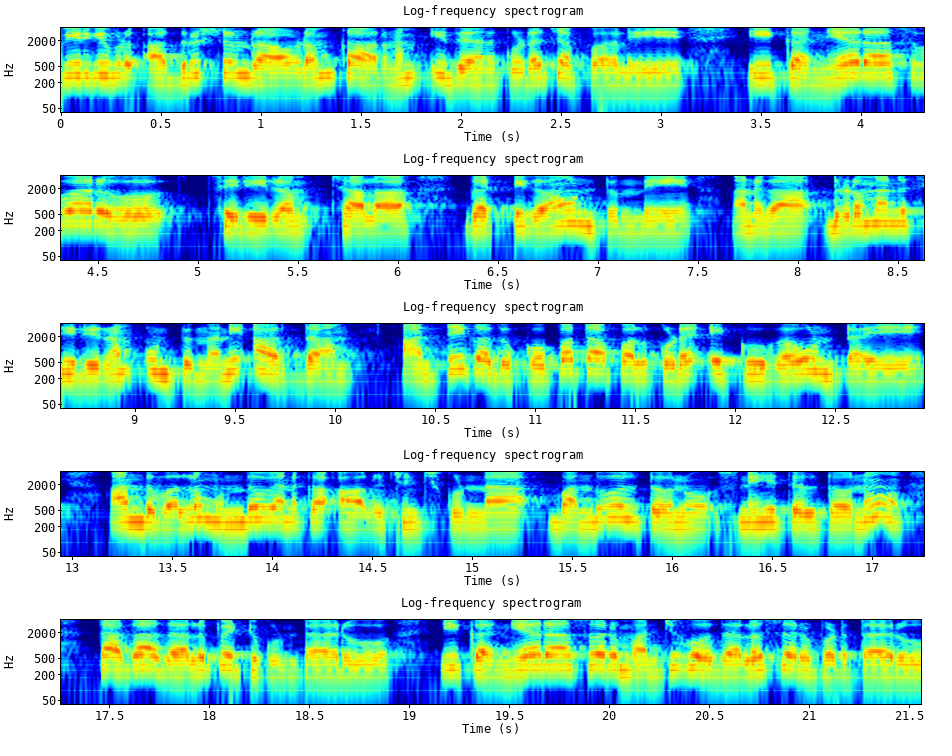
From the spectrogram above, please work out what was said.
వీరికి ఇప్పుడు అదృష్టం రావడం కారణం ఇదే అని కూడా చెప్పాలి. ఈ కన్యా రాశి వారు శరీరం చాలా గట్టిగా ఉంటుంది. అనగా దృఢమైన శరీరం ఉంటుందని అర్థం. అంతేకాదు కోపతాపాలు కూడా ఎక్కువగా ఉంటాయి. అందువల్ల ముందు వెనక ఆలోచించకుండా బంధువులతోనూ స్నేహితులతోనూ తగాదాలు పెట్టుకుంటారు. ఈ కన్యారాశి వారు మంచి హోదాలో స్థిరపడతారు.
